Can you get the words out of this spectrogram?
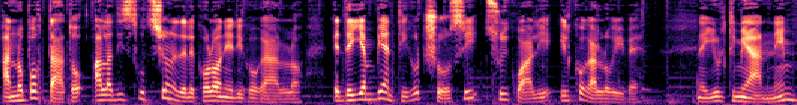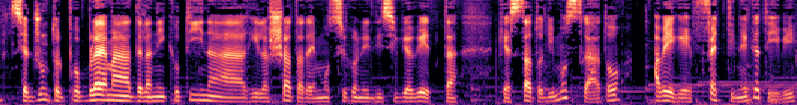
hanno portato alla distruzione delle colonie di corallo e degli ambienti rocciosi sui quali il corallo vive. Negli ultimi anni si è aggiunto il problema della nicotina rilasciata dai mozziconi di sigaretta, che è stato dimostrato avere effetti negativi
